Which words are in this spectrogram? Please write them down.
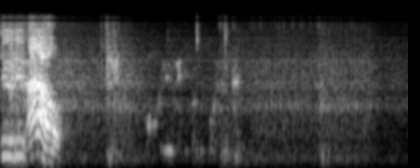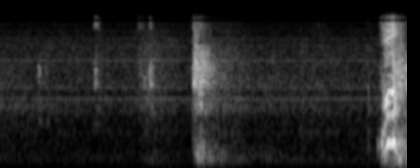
Do do. Ow. Ooh.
